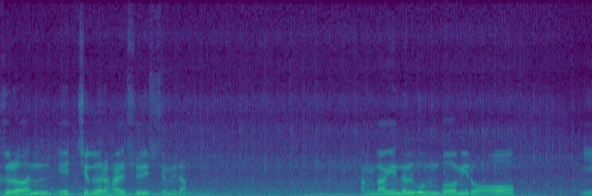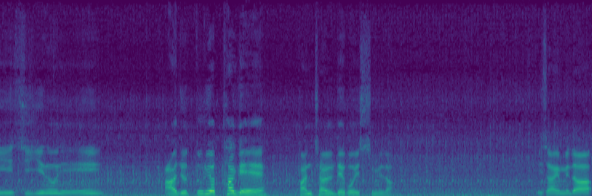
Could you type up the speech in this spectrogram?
그런 예측을 할 수 있습니다. 상당히 넓은 범위로 이 지진운이 아주 뚜렷하게 관찰되고 있습니다. 이상입니다.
